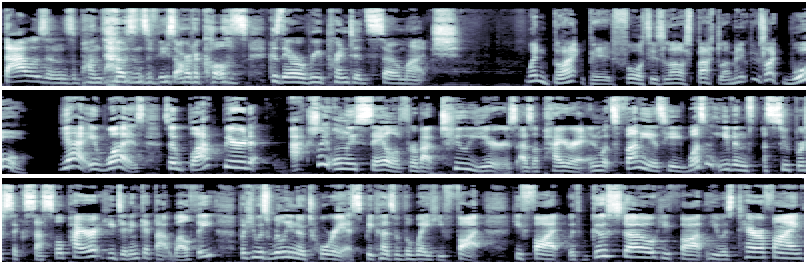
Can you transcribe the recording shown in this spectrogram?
thousands upon thousands of these articles because they were reprinted so much. When Blackbeard fought his last battle, I mean, it was like war. Yeah, it was. So Blackbeard actually only sailed for about two years as a pirate. And what's funny is he wasn't even a super successful pirate. He didn't get that wealthy, but he was really notorious because of the way he fought. He fought with gusto. He thought he was terrifying.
